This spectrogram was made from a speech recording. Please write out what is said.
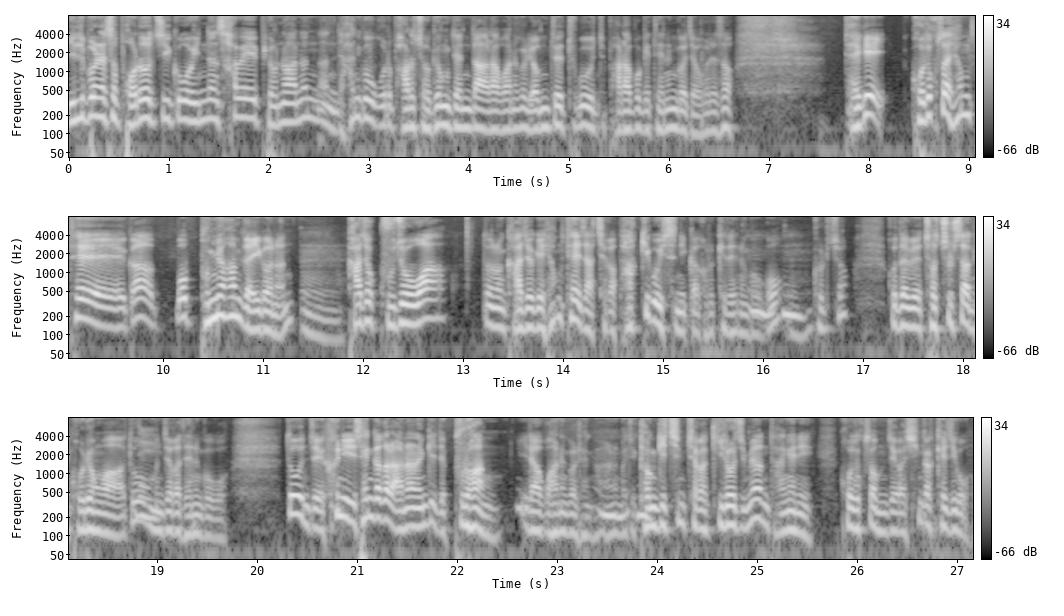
일본에서 벌어지고 있는 사회의 변화는 한- 한국으로 바로 적용된다라고 하는 걸 염두에 두고 이제 바라보게 되는 거죠. 그래서 되게 고독사 형태가 뭐 분명합니다. 이거는 음. 가족 구조와 또는 가족의 형태 자체가 바뀌고 있으니까 그렇게 되는 거고 음. 그렇죠. 그다음에 저출산 고령화도 네. 문제가 되는 거고 또 이제 흔히 생각을 안 하는 게 이제 불황 이라고 하는 걸 생각하는 음, 거죠. 음. 경기 침체가 길어지면 당연히 고독사 문제가 심각해지고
